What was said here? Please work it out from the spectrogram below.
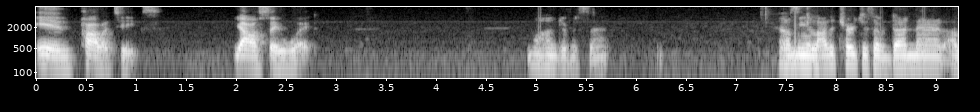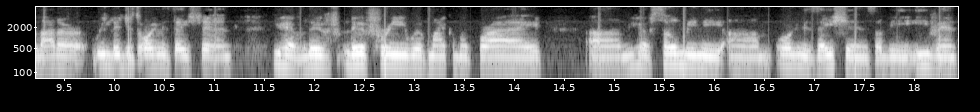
in politics? Y'all say what? One hundred percent. I mean, a lot of churches have done that. A lot of religious organizations. You have Live Live Free with Michael McBride. Um, you have so many um, organizations. I mean, even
